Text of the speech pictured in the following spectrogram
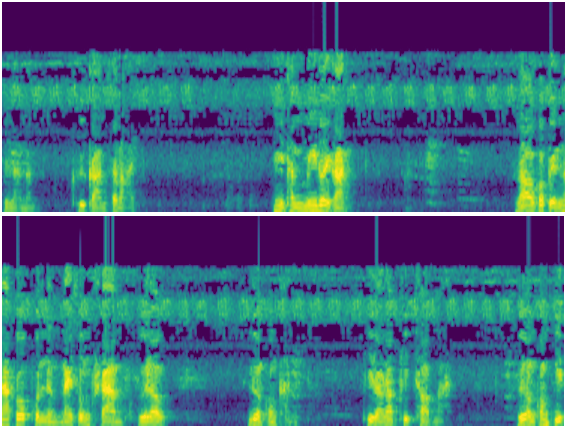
เวลานั้น คือการสลาย นี่ท่านมีด้วยกัน เราก็เป็นนักรบคนหนึ่งในสงครามคือเราเรื่องของขัน ที่เรารับผิดชอบมา เรื่องของจิต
